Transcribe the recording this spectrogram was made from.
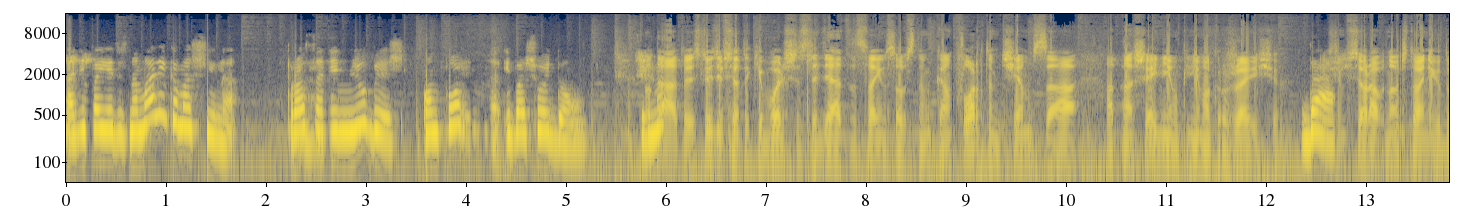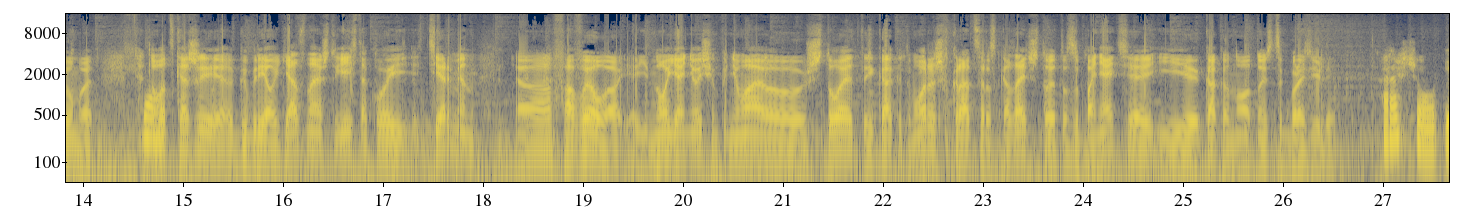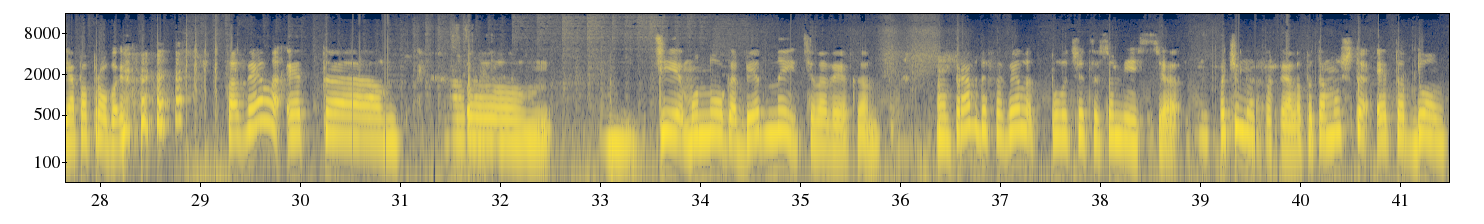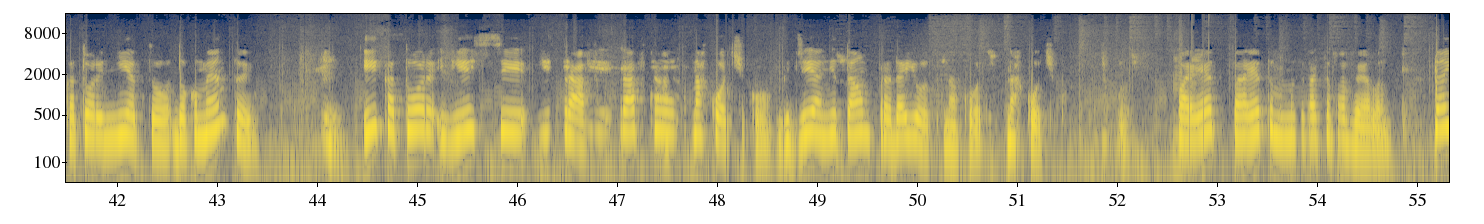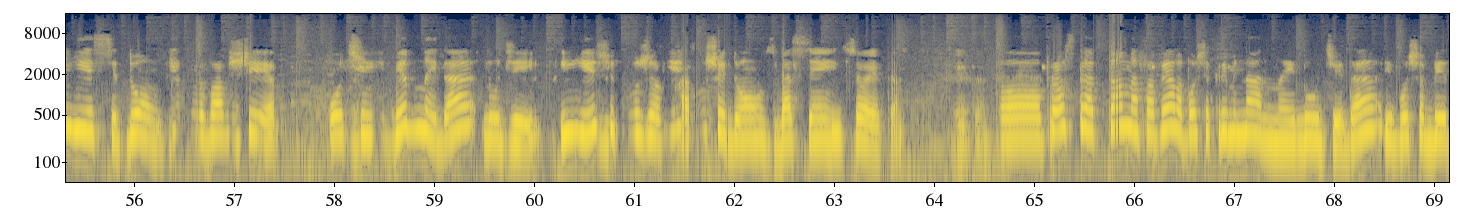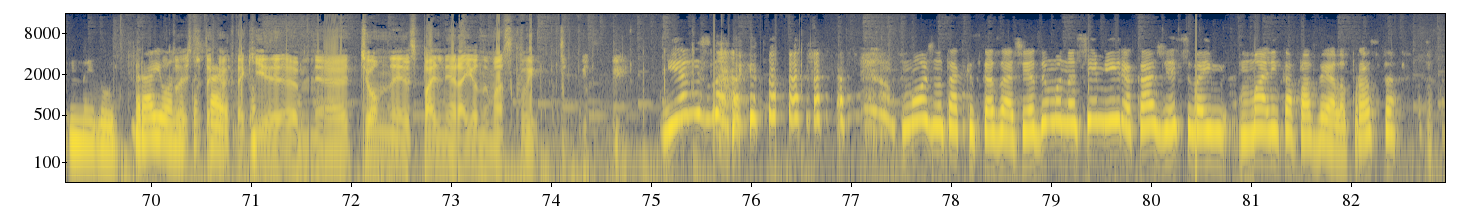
они поедут на маленькая машина, просто они не любишь комфортно и большой дом. Ну да, то есть люди все-таки больше следят за своим собственным комфортом, чем за отношением к ним окружающих. Да. То есть им все равно, что о них думают. Да. Ну вот скажи, Габриэл, я знаю, что есть такой термин э, фавела, но я не очень понимаю, что это и как это. Можешь вкратце рассказать, что это за понятие и как оно относится к Бразилии? Хорошо, я попробую. Фавела – это эм, где много бедных человека. Э, Правда, фавела получается все вместе. Почему фавела? Потому что это дом, который нет документы, и который есть справ, справку наркотику, где они там продают наркотик, наркотику. Поэт- поэтому называется фавела. Там есть дом, который вообще очень бедный, да, людей, и есть тоже хороший дом с бассейном, все это. Э, Просто там на фавела больше криминальные люди, да, и больше бедные люди. Ну, Районы то есть это такая. как такие темные спальные районы Москвы. Я не знаю. Можно так и сказать. Я думаю, на всем мире каждый есть своя маленькая фавела. Просто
